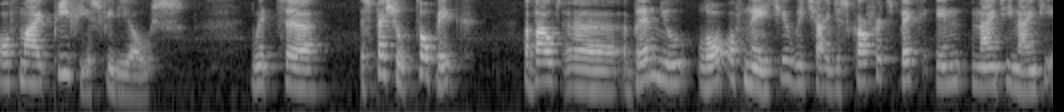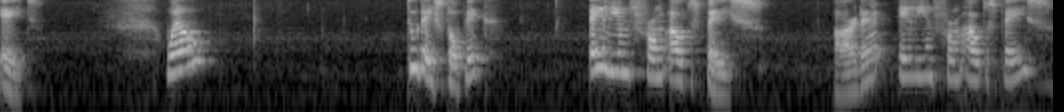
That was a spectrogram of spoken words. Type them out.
of my previous videos with uh, a special topic about uh, a brand new law of nature which I discovered back in 1998. Well, today's topic Aliens from outer space. Are there aliens from outer space?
